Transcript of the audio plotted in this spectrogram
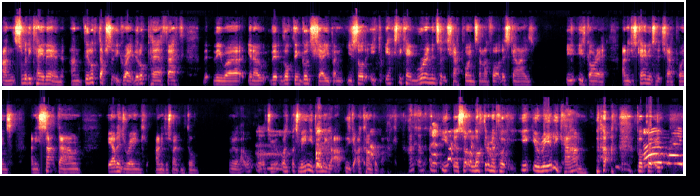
and somebody came in and they looked absolutely great. They looked perfect. They were, you know, they looked in good shape. And you saw that he, he actually came running into the checkpoints. And I thought, this guy's, he, has got it. And he just came into the checkpoints and he sat down, he had a drink, and he just went, I'm done. And we were like, what, do, you, what, what do you mean you done? He got, I can't go back. And, and, and you sort of looked at him and thought, you, really can. but, but, oh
